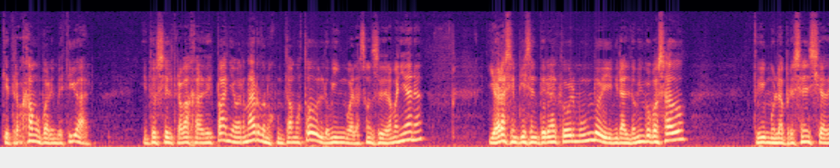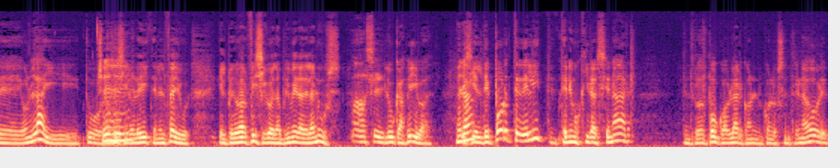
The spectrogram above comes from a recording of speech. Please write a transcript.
que trabajamos para investigar. Entonces él trabaja desde España, Bernardo, nos juntamos todos el domingo a las 11 de la mañana y ahora se empieza a enterar todo el mundo y mira, el domingo pasado tuvimos la presencia de online, y tuvo, Sí, no sé sí, si lo leíste en el Facebook, el pedador físico de la primera de Lanús, Ah, sí. Lucas Vivas. Y si el deporte de élite tenemos que ir al cenar, dentro de poco hablar con, con los entrenadores.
